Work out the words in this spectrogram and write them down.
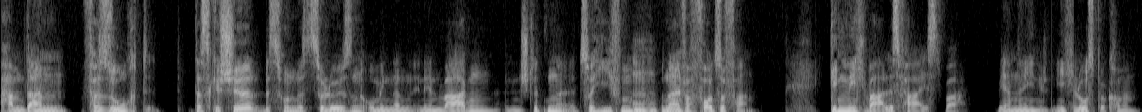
Haben dann versucht, das Geschirr des Hundes zu lösen, um ihn dann in den Wagen, in den Schlitten zu hieven mhm. und dann einfach fortzufahren. Ging nicht, war alles vereist war. Wir haben ihn nicht, losbekommen.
